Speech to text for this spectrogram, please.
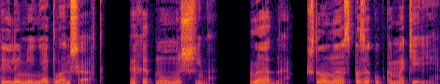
Или менять ландшафт, хохотнул мужчина. Ладно, что у нас по закупкам материи?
